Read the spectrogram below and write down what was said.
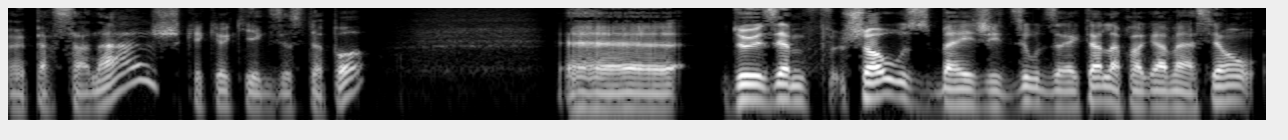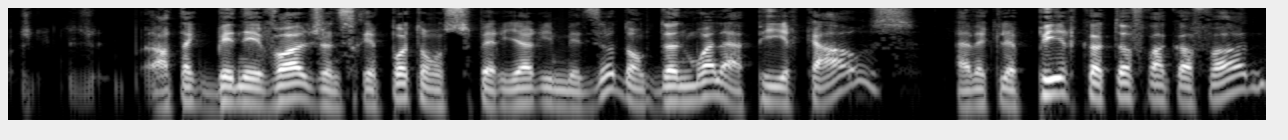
un personnage, quelqu'un qui n'existe pas. Euh, deuxième chose, ben, j'ai dit au directeur de la programmation, en tant que bénévole, je ne serai pas ton supérieur immédiat, donc donne-moi la pire case, avec le pire quota francophone.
